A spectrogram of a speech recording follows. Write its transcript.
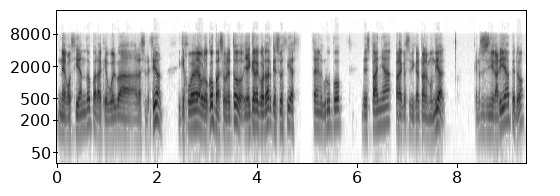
negociando para que vuelva a la selección y que juegue la Eurocopa, sobre todo. Y hay que recordar que Suecia está en el grupo de España para clasificar para el Mundial. Que no sé si llegaría, pero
